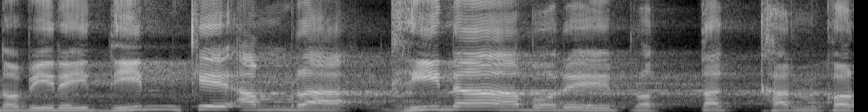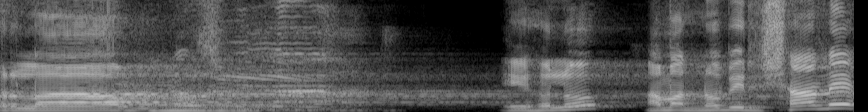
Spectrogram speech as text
নবীর এই দিনকে আমরা ঘৃণা বরে প্রত্যাখ্যান করলাম। এই হলো আমার নবীর শানে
